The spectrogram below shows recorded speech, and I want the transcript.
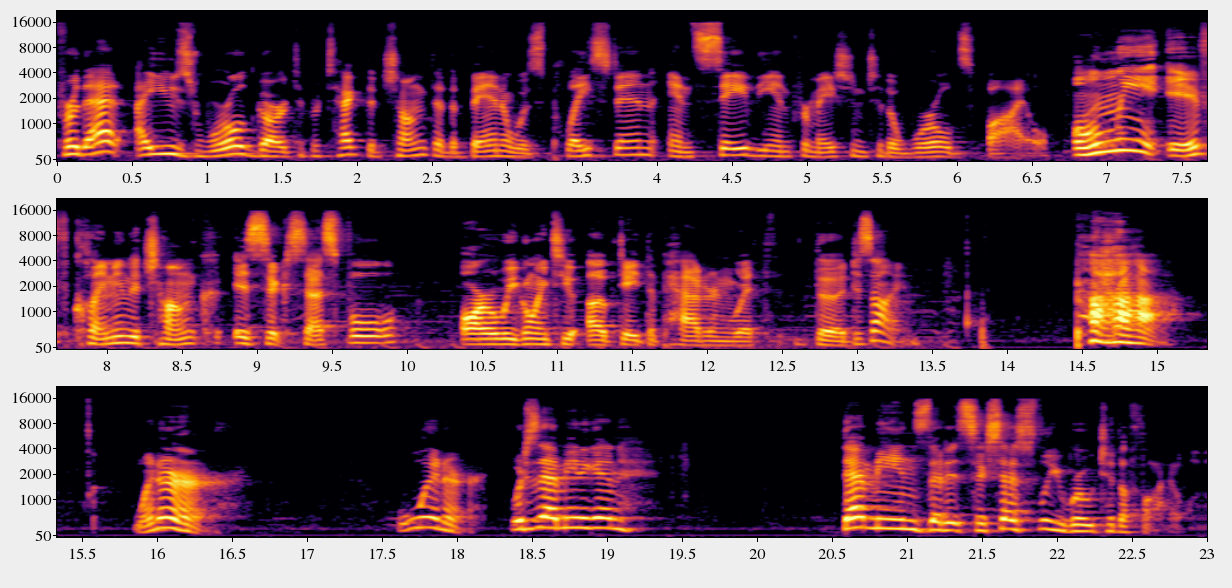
For that, I used WorldGuard to protect the chunk that the banner was placed in and save the information to the world's file. Only if claiming the chunk is successful are we going to update the pattern with the design. Ha ha ha! Winner! Winner. What does that mean again? That means that it successfully wrote to the file.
